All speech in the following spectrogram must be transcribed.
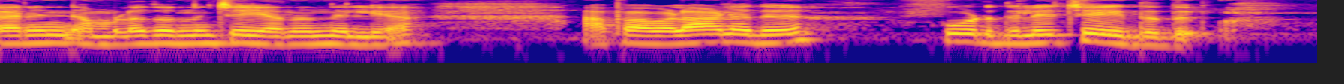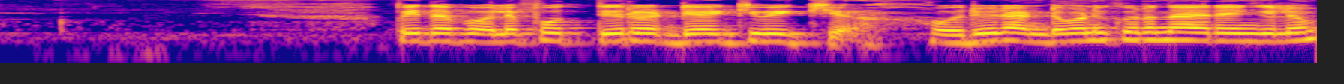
കാരണം നമ്മളതൊന്നും ചെയ്യാൻ നിന്നില്ല അപ്പോൾ അവളാണിത് കൂടുതൽ ചെയ്തത്. അപ്പോൾ ഇതേപോലെ പൊത്തി റെഡിയാക്കി വെക്കുക. ഒരു രണ്ട് മണിക്കൂർ നേരമെങ്കിലും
